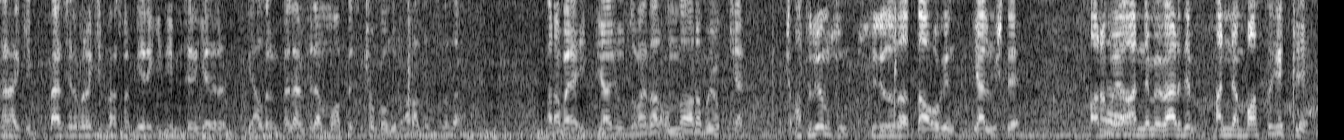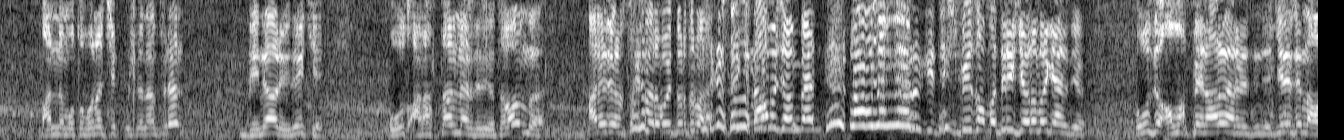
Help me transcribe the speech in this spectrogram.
der ki ben seni bırakayım ben sonra bir yere gideyim seni gelir alırım falan filan muhabbeti çok olur arada sırada. Arabaya ihtiyacı olduğu zaman onda araba yokken. Hatırlıyor musun? Stüdyoda da hatta o gün gelmişti. Arabaya Ha. anneme verdim. Annem bastı gitti. Annem otobana çıkmış falan filan. Beni arıyor diyor ki Oğuz anahtar nerede diyor tamam mı? Anne diyorum sakın arabayı durdurma. Diyor ki, ne yapacağım ben? ne yapacağım ben? Diyorum ki hiçbir hesapla direkt yanıma gel diyor. Oğuz diyor Allah belanı vermesin diye. Gelir senin a-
